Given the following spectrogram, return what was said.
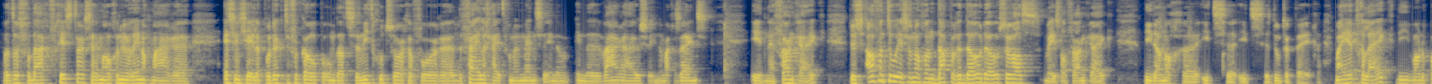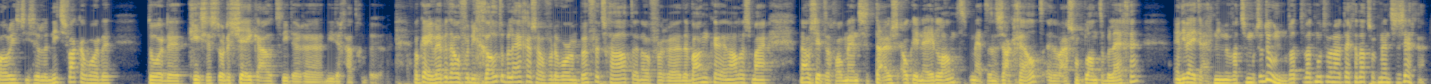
Wat was vandaag of gisteren? Zij mogen nu alleen nog maar uh, essentiële producten verkopen, omdat ze niet goed zorgen voor uh, de veiligheid van hun mensen in de, in de warenhuizen, in de magazijns in uh, Frankrijk. Dus af en toe is er nog een dappere dodo, zoals meestal Frankrijk, die dan nog iets, iets doet ertegen. Maar je hebt gelijk, die monopolies die zullen niet zwakker worden door de crisis, door de shake-out die er, uh, die er gaat gebeuren. Oké, we hebben het over die grote beleggers, over de Warren Buffetts gehad en over uh, de banken en alles. Maar nou zitten gewoon mensen thuis, ook in Nederland, met een zak geld en waar ze van plan te beleggen. En die weten eigenlijk niet meer wat ze moeten doen. Wat, wat moeten we nou tegen dat soort mensen zeggen?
